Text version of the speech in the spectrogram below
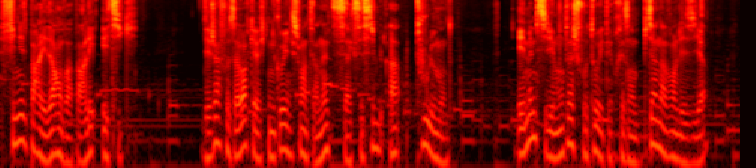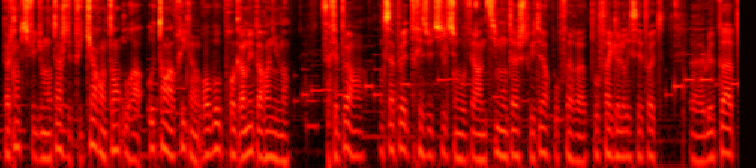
fini de parler d'art, on va parler éthique. Déjà, il faut savoir qu'avec une connexion internet, c'est accessible à tout le monde. Et même si les montages photos étaient présents bien avant les IA, quelqu'un qui fait du montage depuis 40 ans aura autant appris qu'un robot programmé par un humain. Ça fait peur, hein Donc ça peut être très utile si on veut faire un petit montage Twitter pour faire, pour faire ses potes. Euh, le pape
